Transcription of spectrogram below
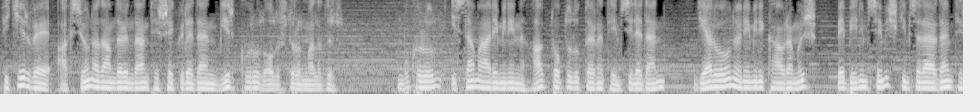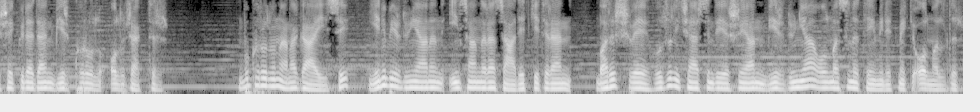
fikir ve aksiyon adamlarından teşekkül eden bir kurul oluşturulmalıdır. Bu kurul, İslam aleminin halk topluluklarını temsil eden, diyaloğun önemini kavramış ve benimsemiş kimselerden teşekkül eden bir kurul olacaktır. Bu kurulun ana gayesi, yeni bir dünyanın insanlara saadet getiren, barış ve huzur içerisinde yaşayan bir dünya olmasını temin etmek olmalıdır.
